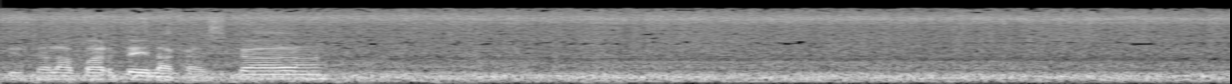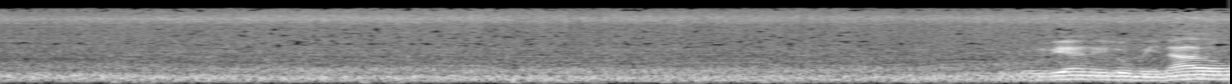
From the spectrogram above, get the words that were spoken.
Aquí está la parte de la cascada. Bien iluminado.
